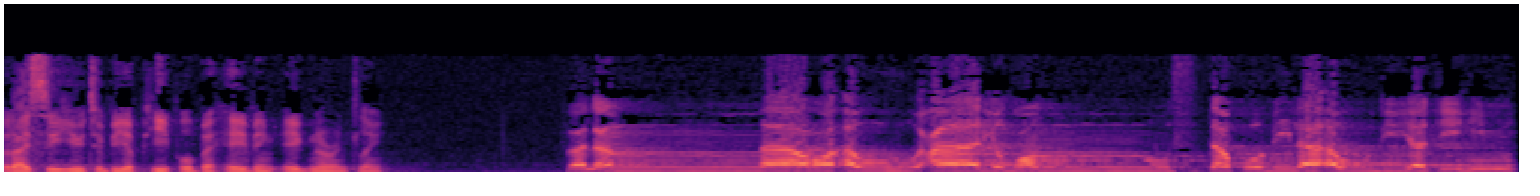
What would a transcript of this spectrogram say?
But I see you to be a people behaving ignorantly. فلما رأوه عارضا مستقبل أوديتهم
